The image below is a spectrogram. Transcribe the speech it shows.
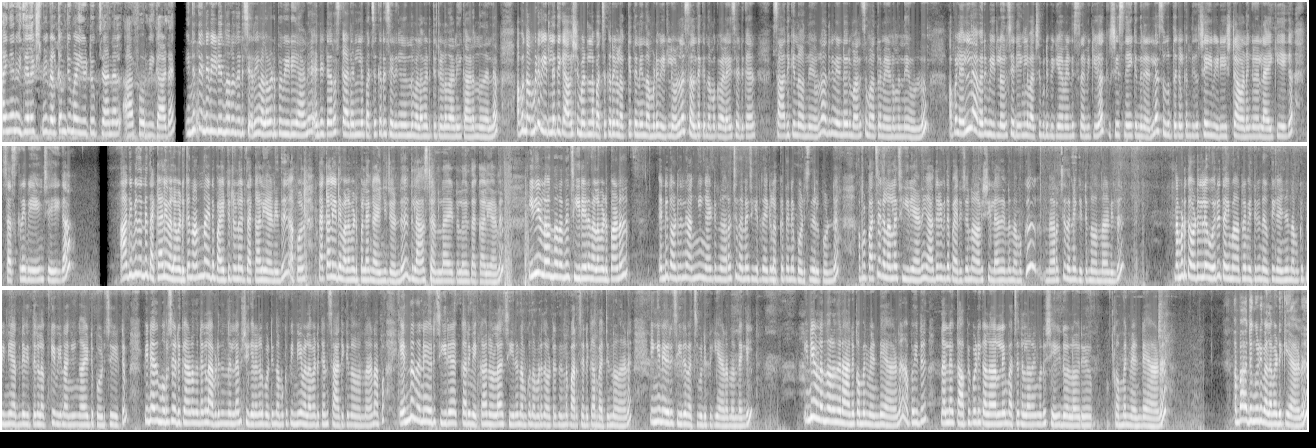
Hi ഞാൻ Vijayalakshmi. Welcome to my YouTube channel R for V garden ഇന്നത്തെ എന്റെ video എന്ന് പറയുന്നത് ഒരു ചെറിയ വിളവെടുപ്പ് വീഡിയോ ആണ്. എന്റെ ടെറസ് ഗാർഡനിലെ പച്ചക്കറി ചെടികളിൽ നിന്ന് വിളവെടുത്തിട്ടുള്ളതാണ് ഈ കാണുന്നതെല്ലാം. അപ്പോൾ നമ്മുടെ വീട്ടിലത്തേക്ക് ആവശ്യമായിട്ടുള്ള പച്ചക്കറികളൊക്കെ തന്നെ നമ്മുടെ വീട്ടിലുള്ള സ്ഥലത്തേക്ക് നമുക്ക് വിളയിച്ചെടുക്കാൻ സാധിക്കുന്ന ഒന്നേ ഉള്ളൂ. അതിന് വേണ്ട ഒരു മനസ്സ് മാത്രം വേണമെന്നേ ഉള്ളൂ. അപ്പോൾ എല്ലാവരും വീട്ടിൽ ഒരു ചെടിയെങ്കിലും വച്ചു പിടിപ്പിക്കാൻ വേണ്ടി ശ്രമിക്കുക. കൃഷി സ്നേഹിക്കുന്ന എല്ലാ സുഹൃത്തുക്കൾക്കും തീർച്ചയായും ഈ വീഡിയോ ഇഷ്ടമാണെങ്കിൽ ലൈക്ക് ചെയ്യുക സബ്സ്ക്രൈബ് ചെയ്യുകയും ചെയ്യുക. ആദ്യമേ തന്നെ തക്കാളി വിളവെടുക്കുക. നന്നായിട്ട് പയറ്റിട്ടുള്ള ഒരു തക്കാളിയാണിത്. അപ്പോൾ തക്കാളിയുടെ വിളവെടുപ്പെല്ലാം കഴിഞ്ഞിട്ടുണ്ട്. ഇത് ലാസ്റ്റ് ഉണ്ടായിട്ടുള്ള ഒരു തക്കാളിയാണ്. ഇനിയുള്ളതെന്ന് പറയുന്നത് ചീരയുടെ വിളവെടുപ്പാണ്. എന്റെ തോട്ടത്തിൽ അങ്ങിങ്ങായിട്ട് നിറച്ച് തന്നെ ചീര തൈകളൊക്കെ തന്നെ പൊടിച്ച് നിൽപ്പുണ്ട്. അപ്പോൾ പച്ച കളറിലെ ചീരയാണ്. യാതൊരുവിധ പരിചരണം ആവശ്യമില്ലാതെ തന്നെ നമുക്ക് നിറച്ച് തന്നെ കിട്ടുന്ന ഒന്നാണിത്. നമ്മുടെ തോട്ടത്തിൽ ഒരു തൈ മാത്രം വിത്തിന് നിർത്തി കഴിഞ്ഞാൽ നമുക്ക് പിന്നെ അതിന്റെ വിത്തുകളൊക്കെ വീണ് അങ്ങിങ്ങായിട്ട് പൊടിച്ച് കിട്ടും. പിന്നെ അത് മുറിച്ചെടുക്കുകയാണെന്നുണ്ടെങ്കിൽ അവിടെ നിന്നെല്ലാം ശിഖരങ്ങൾ പൊട്ടി നമുക്ക് പിന്നെ വിളവെടുക്കാൻ സാധിക്കുന്ന ഒന്നാണ്. അപ്പോൾ എന്ന് തന്നെ ഒരു ചീരക്കറി വെക്കാനുള്ള ചീര നമുക്ക് നമ്മുടെ തോട്ടത്തിൽ നിന്ന് പറിച്ചെടുക്കാൻ പറ്റുന്നതാണ്. ഇങ്ങനെ ഒരു ചീര വെച്ച് പിടിപ്പിക്കുകയാണെന്നുണ്ടെങ്കിൽ. ഇനിയുള്ളതെന്ന് പറയുന്നത് ഒരു ആനക്കൊമ്പൻ വെണ്ടയാണ്. അപ്പോൾ ഇത് നല്ല കാപ്പിപ്പൊടി കളറിലെയും പച്ച കളറിലെയും കൂടി ഷെയ്ഡുള്ള ഒരു കൊമ്പൻ വെണ്ടയാണ്. അപ്പോൾ അതും കൂടി വിളവെടുക്കുകയാണ്.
